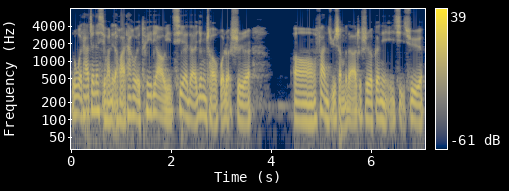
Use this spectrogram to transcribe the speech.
如果他真的喜欢你的话，他会推掉一切的应酬或者是。嗯，饭局什么的，就是跟你一起去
